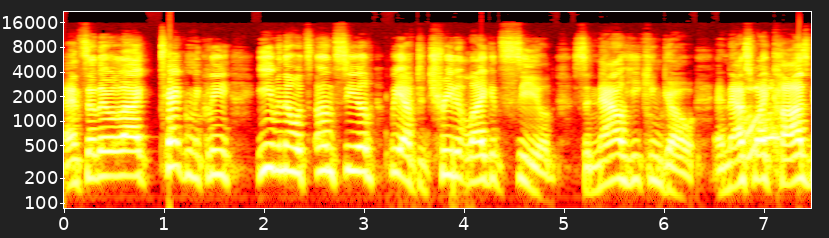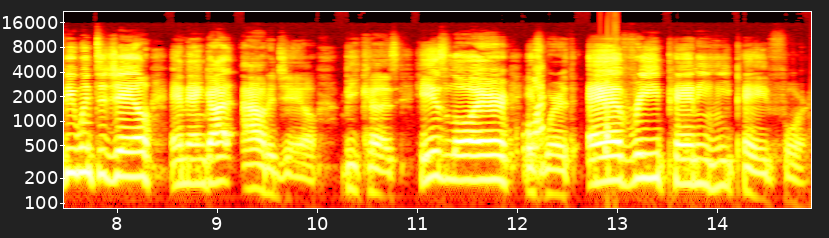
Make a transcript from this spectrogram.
And so they were like, technically, even though it's unsealed, we have to treat it like it's sealed. So now he can go. And that's why Cosby went to jail and then got out of jail. Because his lawyer is worth every penny he paid for.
